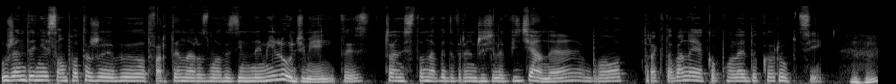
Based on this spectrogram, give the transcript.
urzędy nie są po to, żeby były otwarte na rozmowy z innymi ludźmi. To jest często nawet wręcz źle widziane, bo traktowane jako pole do korupcji. Mhm.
